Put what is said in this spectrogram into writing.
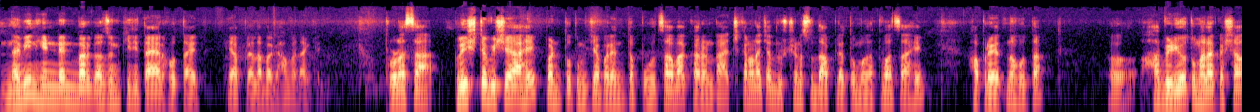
नवीन हिंडनबर्ग अजून किती तयार होत आहेत हे आपल्याला बघावं लागेल. थोडासा क्लिष्ट विषय आहे पण तो तुमच्यापर्यंत पोहोचावा कारण राजकारणाच्या दृष्टीनं सुद्धा आपल्या तो महत्त्वाचा आहे. हा प्रयत्न होता. हा व्हिडिओ तुम्हाला कशा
